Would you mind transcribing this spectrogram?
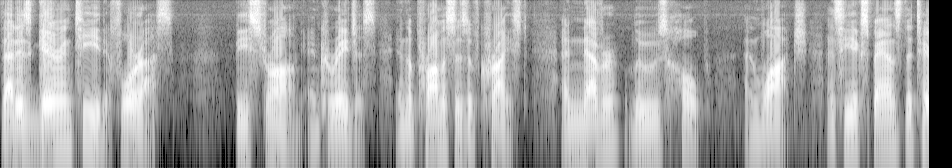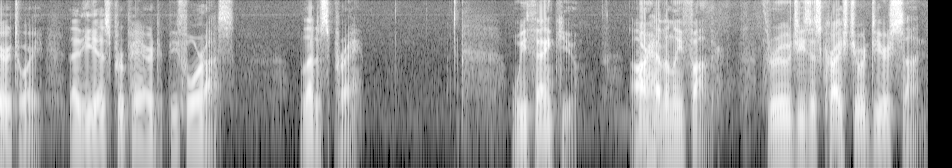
that is guaranteed for us. Be strong and courageous in the promises of Christ and never lose hope and watch as He expands the territory that He has prepared before us. Let us pray. We thank you, our Heavenly Father, through Jesus Christ, your dear Son,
